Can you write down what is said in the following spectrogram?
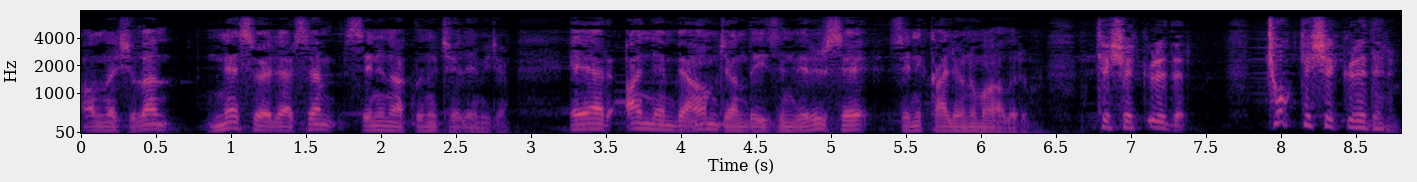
Anlaşılan ne söylersem senin aklını çelemeyeceğim. Eğer annem ve amcan da izin verirse seni kalyonuma alırım. Teşekkür ederim. Çok teşekkür ederim.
